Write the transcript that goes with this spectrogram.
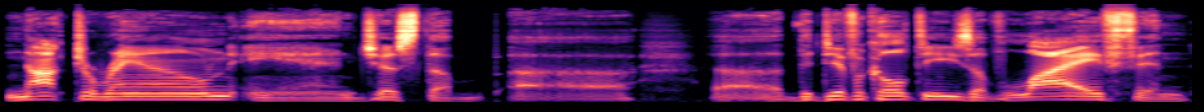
knocked around and just the uh, uh, the difficulties of life and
